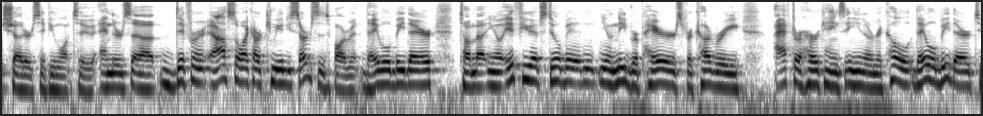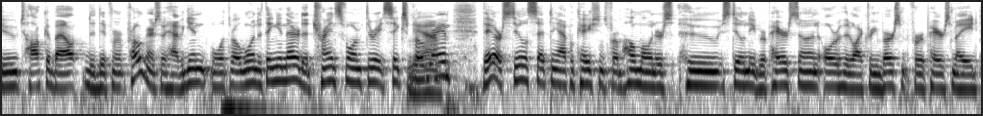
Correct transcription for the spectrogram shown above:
shutters if you want to. And there's uh, different, I also like our community services department, they will be there talking about, you know, if you have still been, you know, need repairs, recovery, after Hurricanes Ian or Nicole, they will be there to talk about the different programs we have. Again, we'll throw one thing in there the Transform 386 program. Yeah. They are still accepting applications from homeowners who still need repairs done or who would like reimbursement for repairs made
